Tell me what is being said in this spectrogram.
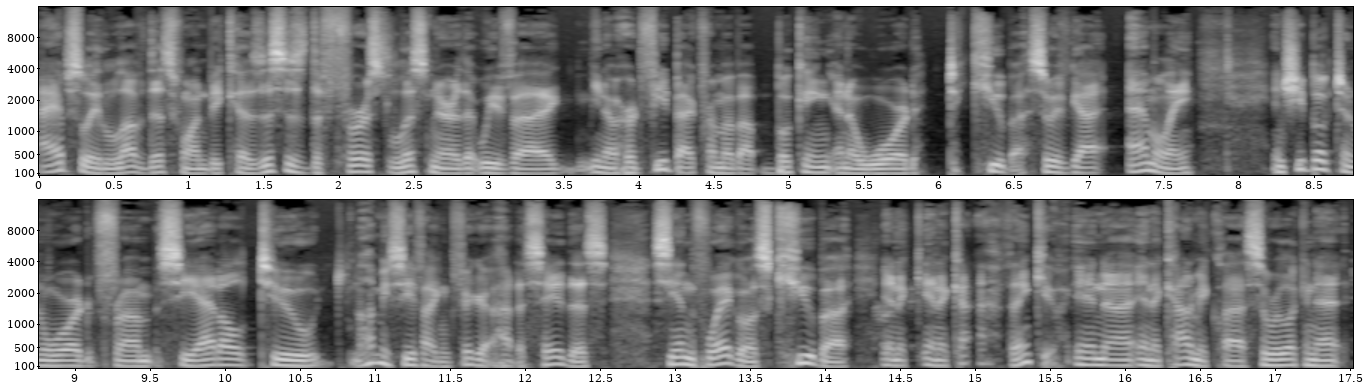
I absolutely love this one because this is the first listener that we've uh, you know heard feedback from about booking an award to Cuba. So we've got Emily, and she booked an award from Seattle to let me see if I can figure out how to say this Cienfuegos, Cuba, in a, in a thank you in uh, in economy class. So we're looking at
